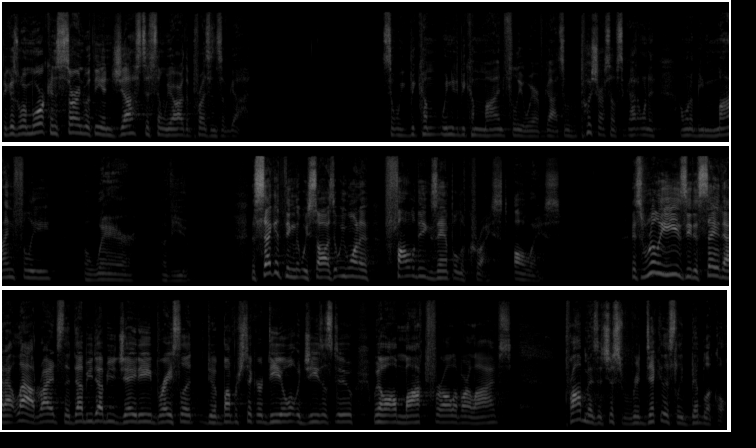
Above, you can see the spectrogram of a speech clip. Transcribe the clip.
Because we're more concerned with the injustice than we are the presence of God. So we become, we need to become mindfully aware of God. So we push ourselves to God, I want to, I want to be mindfully aware of you. The second thing that we saw is that we want to follow the example of Christ always. It's really easy to say that out loud, right? It's the WWJD bracelet, do a bumper sticker deal. What would Jesus do? We have all mocked for all of our lives. Problem is, it's just ridiculously biblical.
